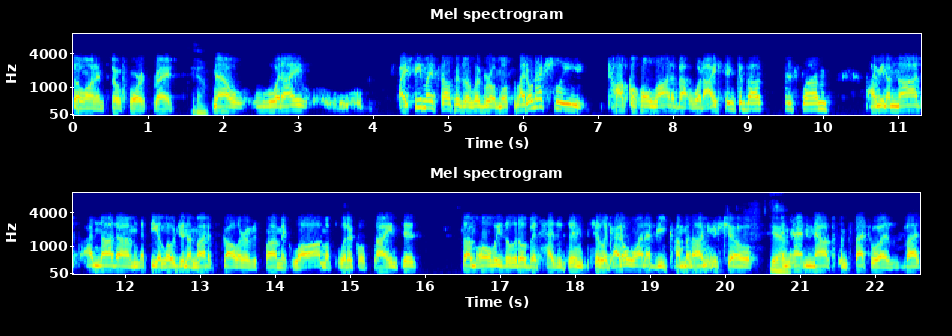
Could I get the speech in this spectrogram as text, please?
so on and so forth, right? Yeah. Now, when I, I see myself as a liberal Muslim, I don't actually talk a whole lot about what I think about Islam. I mean, I'm not, I'm not um, a theologian. I'm not a scholar of Islamic law. I'm a political scientist. So I'm always a little bit hesitant to like, I don't want to be coming on your show Yeah. and handing out some fatwas, but.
